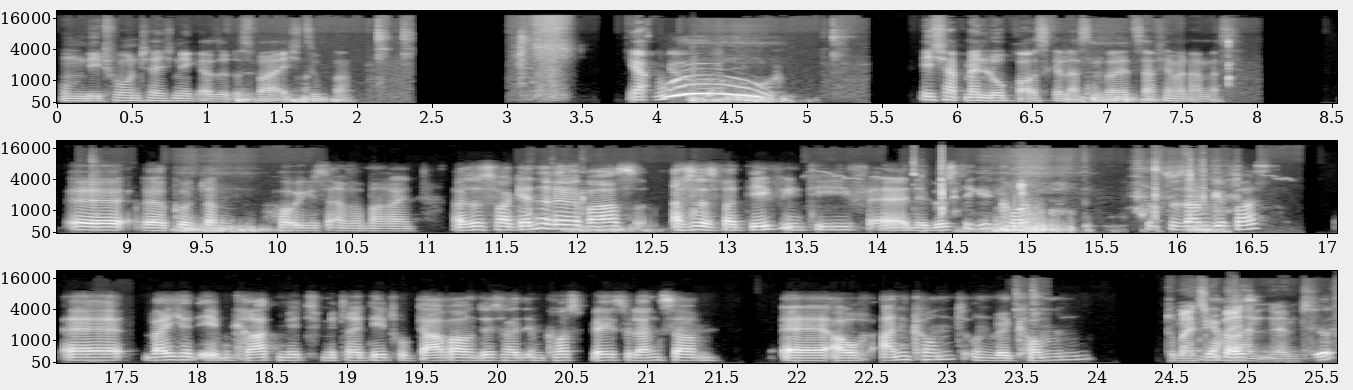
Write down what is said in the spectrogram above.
um die Tontechnik, also das war echt super. Ja. Ich habe mein Lob rausgelassen, so jetzt darf jemand anders. Äh, ja gut, dann hau ich es einfach mal rein. Also es war generell war's, also es war definitiv äh, eine lustige Con, so zusammengefasst, äh, weil ich halt eben gerade mit, mit 3D-Druck da war und das halt im Cosplay so langsam äh, auch ankommt und willkommen Du meinst überhand nimmt. wird.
